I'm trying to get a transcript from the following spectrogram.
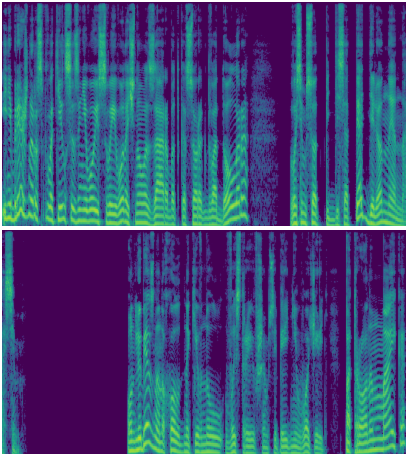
и небрежно расплатился за него из своего ночного заработка 42 доллара 855, деленное на 7. Он любезно, но холодно кивнул выстроившимся перед ним в очередь патронам Майка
